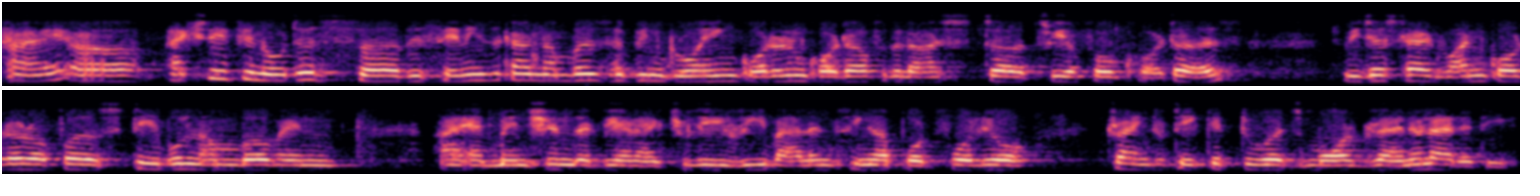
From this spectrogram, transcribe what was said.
Hi. Uh, actually, if you notice, uh, the savings account numbers have been growing quarter on quarter for the last uh, three or four quarters. We just had one quarter of a stable number when I had mentioned that we are actually rebalancing our portfolio, trying to take it towards more granularity.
